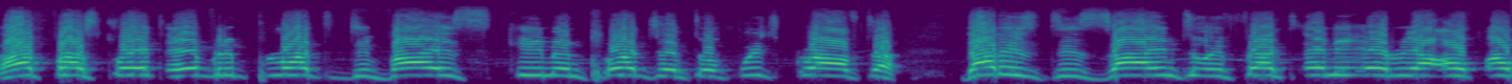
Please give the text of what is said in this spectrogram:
I frustrate every plot, device, scheme, and project of witchcraft that is designed to affect any area of our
